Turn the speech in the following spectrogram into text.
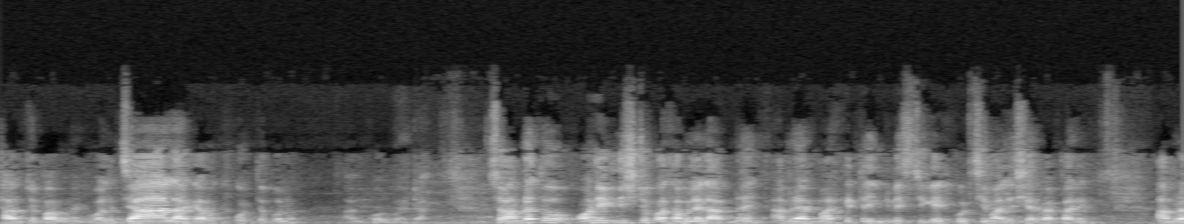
সাহায্য পাবো নাকি? বলে যা লাগে আমাকে করতে বলো আমি করব এটা। সো আমরা তো অনির্দিষ্ট কথা বলে লাভ নাই। আমরা মার্কেটটা ইনভেস্টিগেট করছি মালয়েশিয়ার ব্যাপারে। আমরা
